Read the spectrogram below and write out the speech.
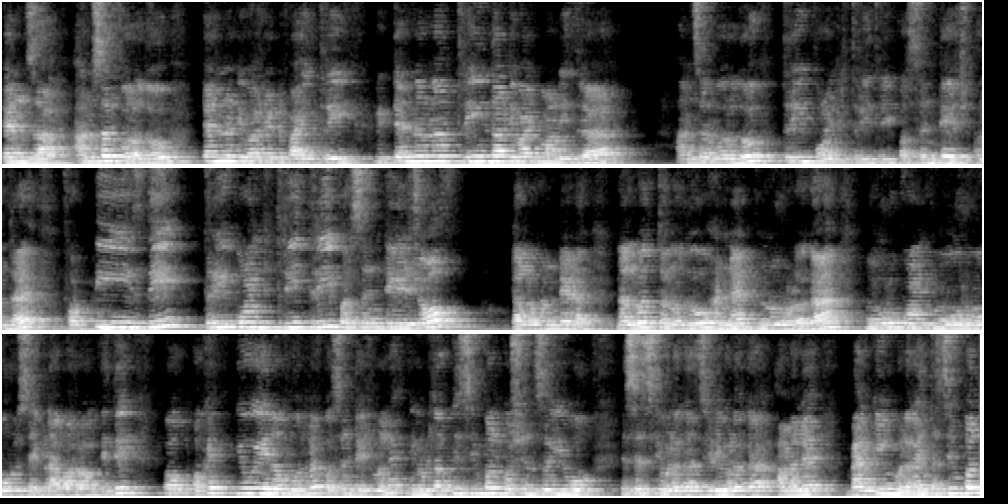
ಟೆನ್ಸಾ ಆನ್ಸರ್ ಬರೋದು ಟೆನ್ ಡಿವೈಡೆಡ್ ಬೈ ತ್ರೀ ಈ ಟೆನ್ನನ್ನು ತ್ರೀಯಿಂದ ಡಿವೈಡ್ ಮಾಡಿದ್ರೆ ಆನ್ಸರ್ ಬರೋದು three point three three percentage ಅಂದರೆ forty is the three point three three percentage of twelve hundred ನಲ್ವತ್ತು ಅನ್ನೋದು ಹನ್ನೆರಡು ನೂರೊಳಗೆ ಮೂರು ಪಾಯಿಂಟ್ ಮೂರು ಮೂರು ಶೇಕಡಾ ಬಾರ ಆಗ್ತೈತಿ ಓಕೆ ಇವು ಏನಾದ್ರು ಅಂದ್ರೆ ಪರ್ಸೆಂಟೇಜ್ ಮೇಲೆ. ಇನ್ನು ಸಿಂಪಲ್ ಕ್ವಶನ್ಸ್ ಇವು. ಎಸ್ ಎಸ್ ಸಿ ಒಳಗೆ ಜಿ ಡಿ ಒಳಗೆ, ಆಮೇಲೆ ಬ್ಯಾಂಕಿಂಗ್ ಒಳಗೆ, ಇಂಥ ಸಿಂಪಲ್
